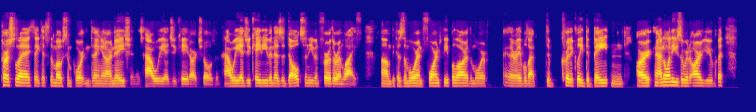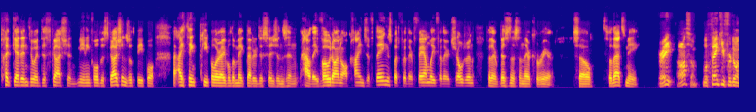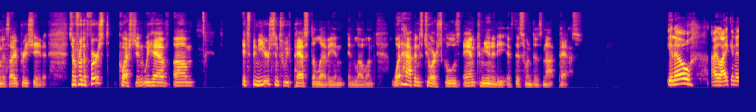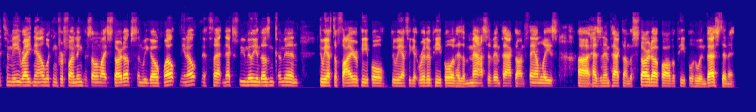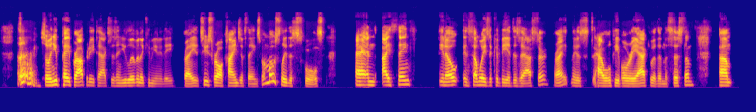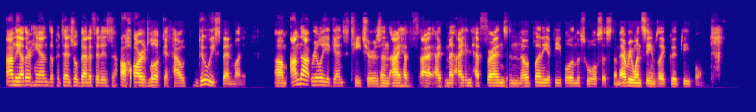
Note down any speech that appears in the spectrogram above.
personally, I think it's the most important thing in our nation is how we educate our children, how we educate even as adults and even further in life. Um, because the more informed people are, the more they're able to, to critically debate and are I don't want to use the word argue, but but get into a discussion, meaningful discussions with people. I think people are able to make better decisions in how they vote on all kinds of things, but for their family, for their children, for their business and their career. So so that's me. Great, awesome. Well, thank you for doing this. I appreciate it. So for the first question, we have um, it's been years since we've passed the levy in, in Loveland. What happens to our schools and community if this one does not pass? You know, I liken it to me right now looking for funding for some of my startups. And we go, well, you know, if that next few million doesn't come in, do we have to fire people? Do we have to get rid of people? It has a massive impact on families. Uh, it has an impact on the startup, all the people who invest in it. so when you pay property taxes and you live in a community, right, it's used for all kinds of things, but mostly the schools. And I think, you know, in some ways it could be a disaster, right? Because how will people react within the system? Um, on the other hand, the potential benefit is a hard look at how do we spend money um, I'm not really against teachers, and I have I, I've met I have friends and know plenty of people in the school system. Everyone seems like good people.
